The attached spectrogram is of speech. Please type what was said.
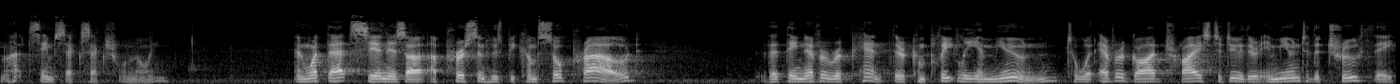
not same sex sexual knowing. And what that sin is a, a person who's become so proud that they never repent. They're completely immune to whatever God tries to do. They're immune to the truth. They,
